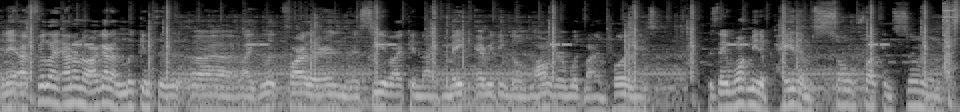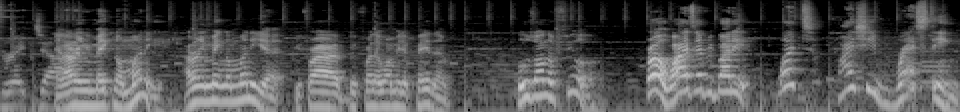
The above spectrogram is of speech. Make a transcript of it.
And it, I feel like I don't know. I gotta look into uh, like look farther in and see if I can like make everything go longer with my employees, because they want me to pay them so fucking soon, and I don't even make no money. I don't even make no money yet before I before they want me to pay them. Who's on the fuel, bro? Why is everybody? What? Why is she resting?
